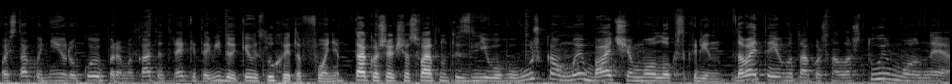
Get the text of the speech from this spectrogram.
ось так однією рукою перемикати треки та відео, які ви слухаєте в фоні. Також, якщо свайпнути з лівого вушка, ми бачимо локскрін. Давайте його також налаштуємо, не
